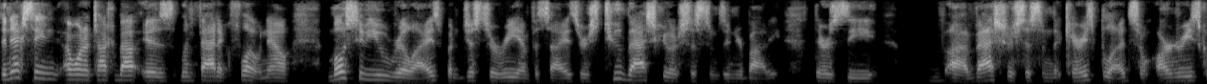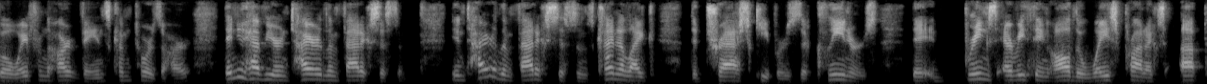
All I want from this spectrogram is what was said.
The next thing I want to talk about is lymphatic flow. Now, most of you realize, but just to re-emphasize, there's two vascular systems in your body. There's the uh, vascular system that carries blood. So arteries go away from the heart, veins come towards the heart. Then you have your entire lymphatic system. The entire lymphatic system is kind of like the trash keepers, the cleaners. They brings everything, all the waste products up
